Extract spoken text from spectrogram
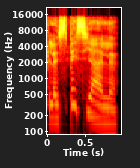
Le spécial.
